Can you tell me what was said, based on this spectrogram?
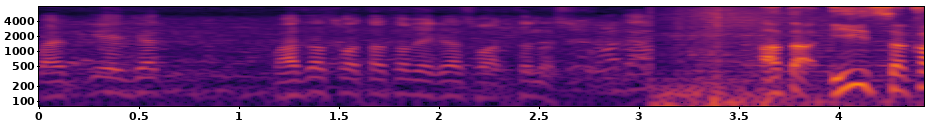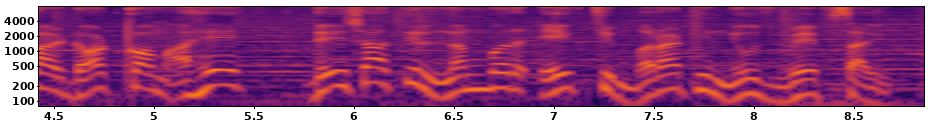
बाकी ह्याच्यात माझा स्वतःचा वेगळा स्वार्थ नसतो. आता ई सकाळ डॉट कॉम आहे देशातील नंबर एक ची मराठी न्यूज वेबसाईट.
